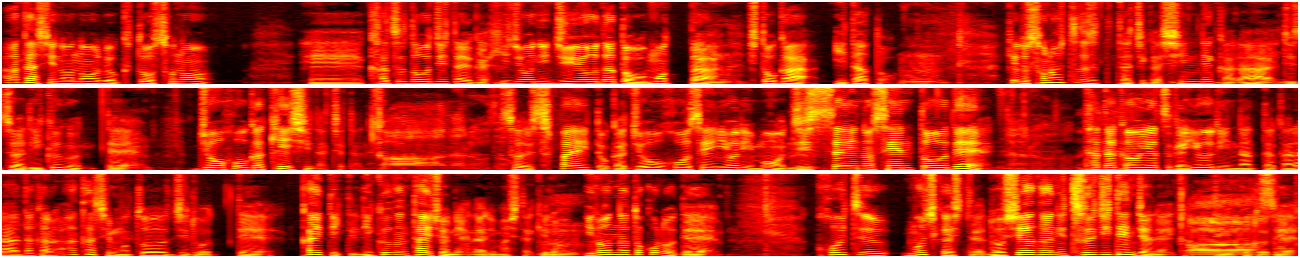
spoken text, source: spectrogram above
ら明石の能力とその、えー活動自体が非常に重要だと思った人がいたと、うん。けどその人たちが死んでから、うん。実は陸軍っうてん。情報が軽視になっちゃったんです、ああなるほど。そういうスパイとか情報戦よりもん。実際の戦闘で。戦うやつが有利になったから、うん。だから明石元次郎って帰ってきて陸軍大将にはなりましたけど、うん。いろんなところでこいつもしかしたらロシア側に通じてんじゃないかっていうことで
